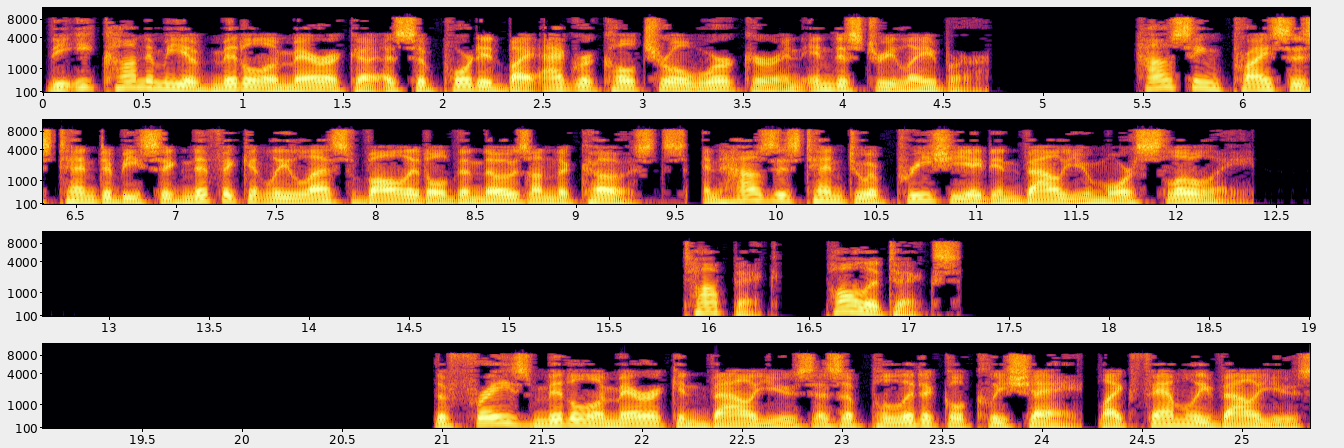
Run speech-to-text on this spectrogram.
The economy of Middle America is supported by agricultural worker and industry labor. Housing prices tend to be significantly less volatile than those on the coasts, and houses tend to appreciate in value more slowly. Politics The phrase Middle American values is a political cliché, like family values,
